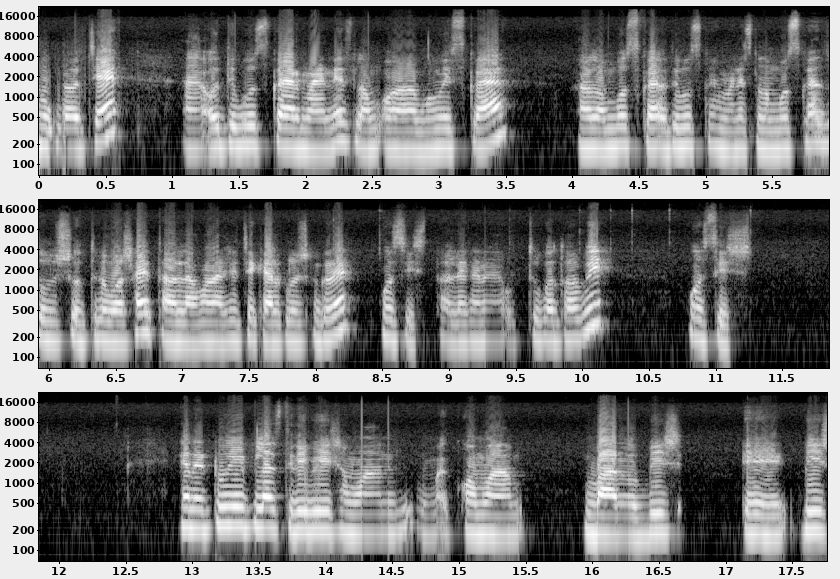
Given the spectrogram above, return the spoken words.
সূত্র হচ্ছে অতিভুজ স্কয়ার মাইনাস ভূমি স্কয়ার। লম্ব স্কয়ার অতিভুজ স্কয়ার মাইনাস লম্ব স্কয়ার যদি সূত্র বসাই, তাহলে আমার ক্যালকুলেশন করে পঁচিশ। তাহলে এখানে উত্তর কত হবে? পঁচিশ। এখানে two A plus three B সমান কমা বারো, বিশ এ বিশ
